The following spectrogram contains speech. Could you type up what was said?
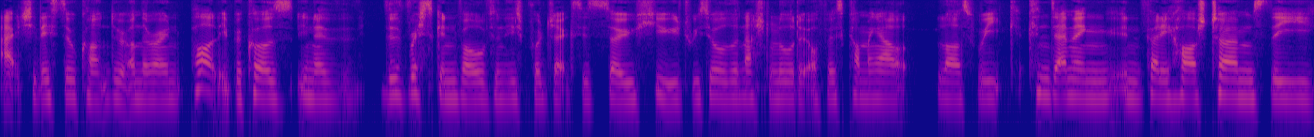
actually, they still can't do it on their own, partly because, you know, the risk involved in these projects is so huge. We saw the National Audit Office coming out last week condemning in fairly harsh terms the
